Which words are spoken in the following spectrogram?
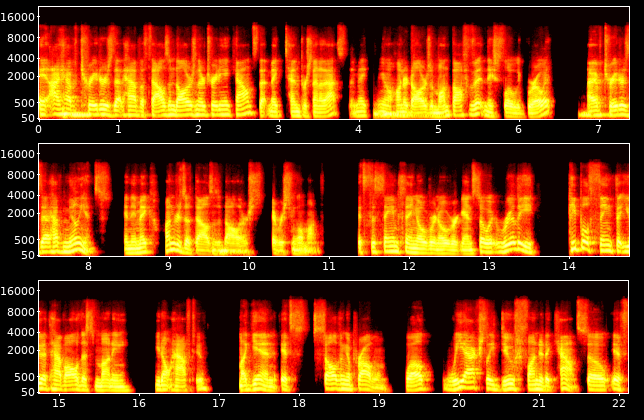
eh, I have mm. traders that have $1,000 in their trading accounts that make 10% of that. So they make, you know, $100 mm. a month off of it and they slowly grow it. I have traders that have millions and they make hundreds of thousands of dollars every single month. It's the same thing over and over again. So it really, people think that you have to have all this money. You don't have to. Again, it's solving a problem. Well, we actually do funded accounts. So if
